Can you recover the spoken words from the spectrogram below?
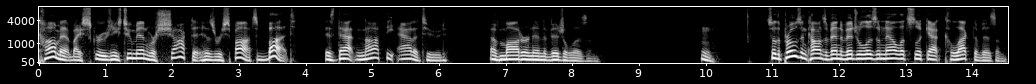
comment by scrooge and these two men were shocked at his response but is that not the attitude of modern individualism? Hmm. So, the pros and cons of individualism now, let's look at collectivism.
